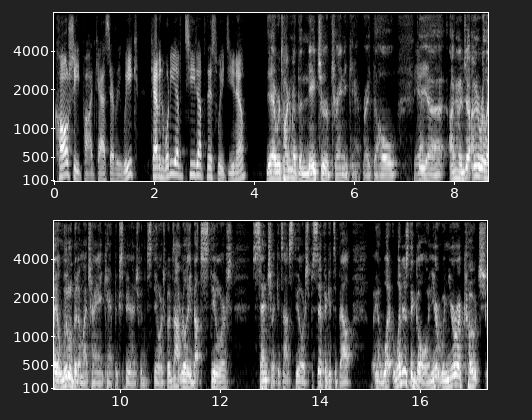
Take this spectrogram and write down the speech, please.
call sheet podcast every week. Kevin, what do you have teed up this week? Do you know? Yeah, we're talking about the nature of training camp, right? The whole, yeah. the uh, I'm gonna ju- I'm gonna relay a little bit of my training camp experience with the Steelers, but it's not really about Steelers centric. It's not Steelers specific. It's about you know, what what is the goal? When you're when you're a coach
